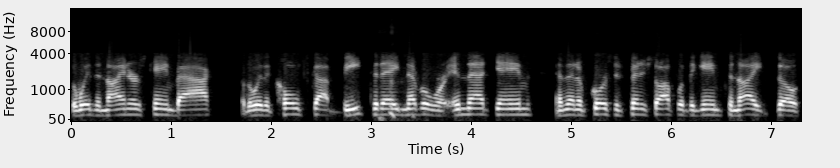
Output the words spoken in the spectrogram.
the way the Niners came back, or the way the Colts got beat today, never were in that game. And then, of course, it finished off with the game tonight. So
